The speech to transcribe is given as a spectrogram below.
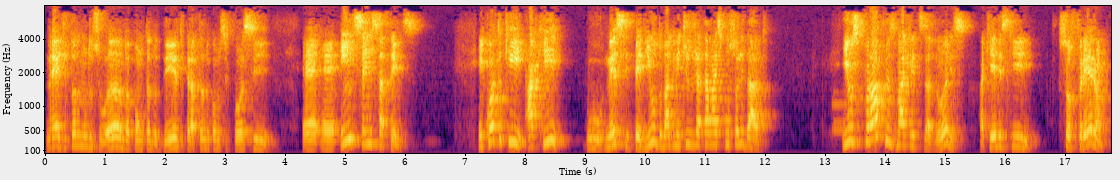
né, de todo mundo zoando, apontando o dedo, tratando como se fosse é, é, insensatez. Enquanto que aqui, o, nesse período, o magnetismo já está mais consolidado. E os próprios magnetizadores, aqueles que sofreram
